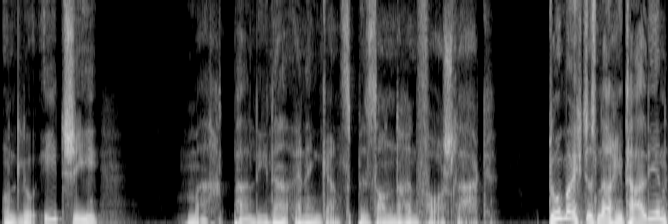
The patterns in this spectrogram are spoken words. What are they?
und Luigi macht Palina einen ganz besonderen Vorschlag. Du möchtest nach Italien?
